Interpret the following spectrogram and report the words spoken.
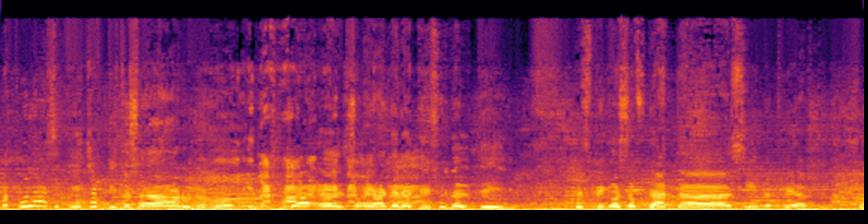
ba't wala si Ketchup dito sa araw na to? Oh, so, uh, so I had an additional day just because of that uh, scene that we have. So,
